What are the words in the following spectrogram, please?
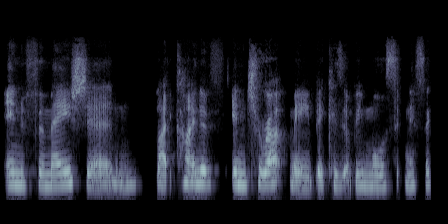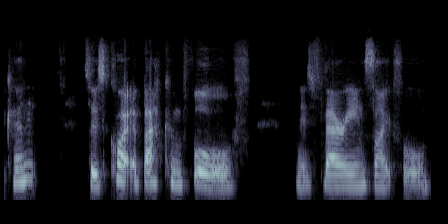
information, like kind of interrupt me because it'll be more significant. So it's quite a back and forth and it's very insightful.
